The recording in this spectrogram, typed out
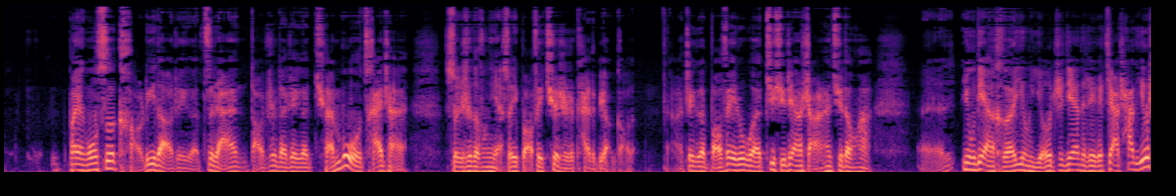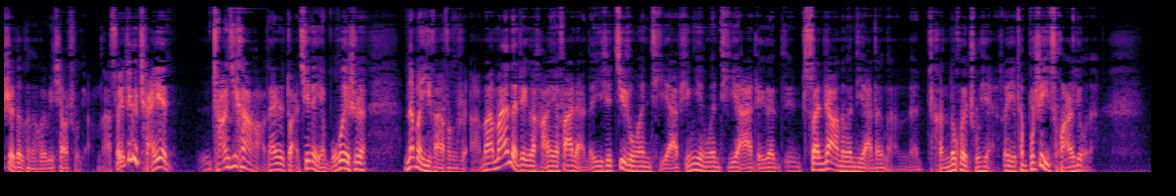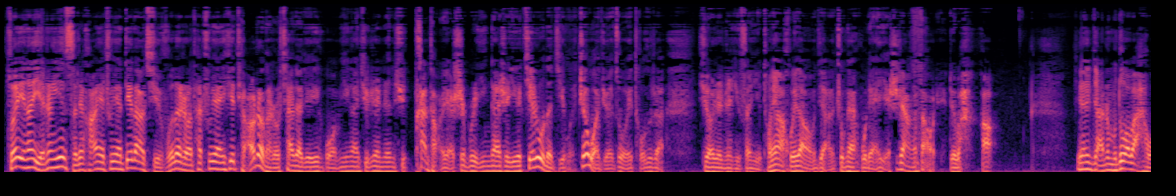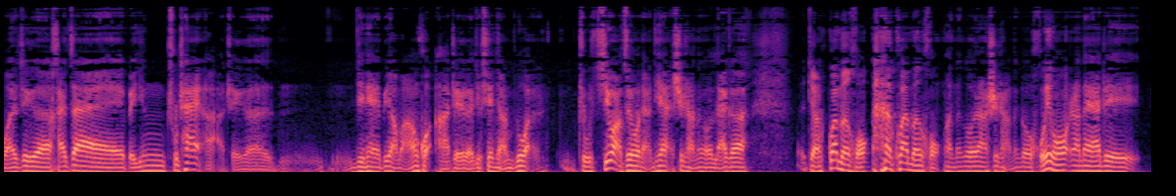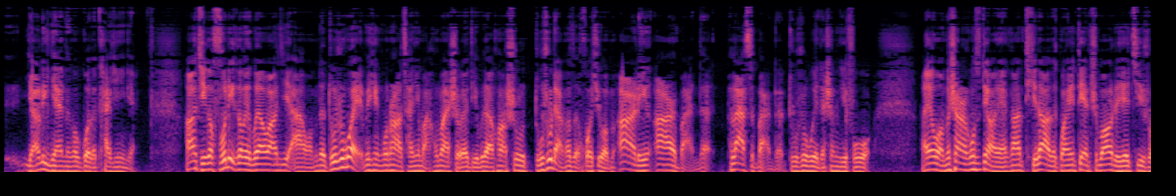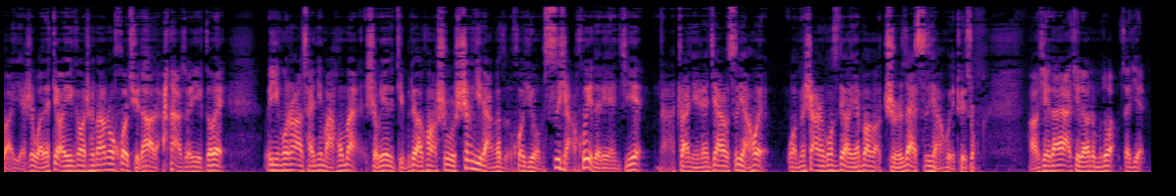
保险公司考虑到这个自然导致的这个全部财产损失的风险，所以保费确实是开的比较高的啊。这个保费如果继续这样涨上去的话，呃，用电和用油之间的这个价差的优势都可能会被消除掉啊。所以这个产业长期看好，但是短期呢也不会是那么一帆风顺啊。慢慢的，这个行业发展的一些技术问题啊、瓶颈问题啊、这个算账的问题啊等等那，可能都会出现，所以它不是一蹴而就的。所以呢，也正因此，这行业出现跌宕起伏的时候，它出现一些调整的时候，恰恰就应我们应该去认真的去探讨一下，是不是应该是一个介入的机会。这我觉得作为投资者需要认真去分析。同样，回到我们讲的中概互联也是这样的道理，对吧？好，今天讲这么多吧，我这个还在北京出差啊，这个今天也比较忙活啊，这个就先讲这么多。祝希望最后两天市场能够来个叫关门红，关门红啊，能够让市场能够红一红，让大家这。阳历年能够过得开心一点。好，几个福利，各位不要忘记啊！我们的读书会微信公众号“财经马红漫”首页底部对话框输入“读书”两个字，获取我们2022版的 Plus 版的读书会的升级服务。还有我们上市公司调研，刚刚提到的关于电池包这些技术啊，也是我在调研过程当中获取到的啊。所以各位，微信公众号“财经马红漫”首页的底部对话框输入“升级”两个字，获取我们思想会的链接啊！抓紧时间加入思想会，我们上市公司调研报告只在思想会推送。好，谢谢大家，就聊这么多，再见。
